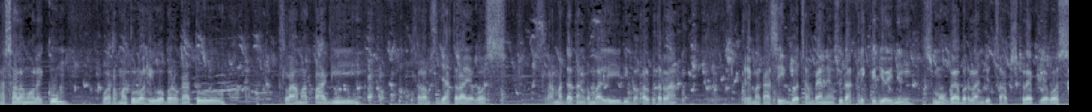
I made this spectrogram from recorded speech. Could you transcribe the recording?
Assalamualaikum warahmatullahi wabarakatuh. Selamat pagi. Salam sejahtera ya bos Selamat datang kembali di Bakal Peternak. Terima kasih buat sampean yang sudah klik video ini. Semoga berlanjut subscribe ya bos.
